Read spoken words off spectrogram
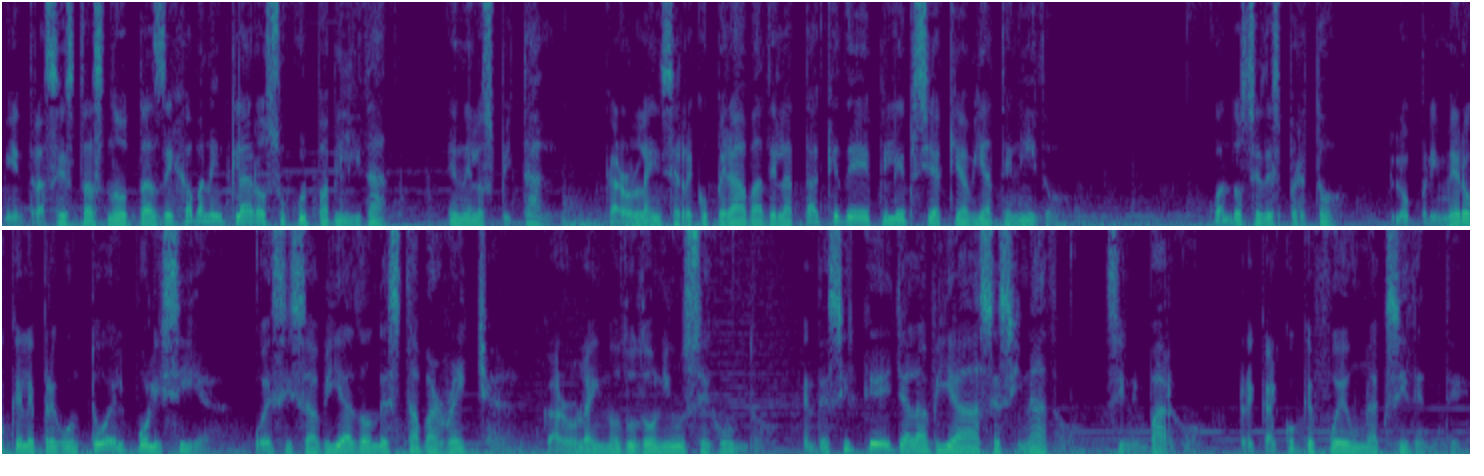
Mientras estas notas dejaban en claro su culpabilidad, en el hospital, Caroline se recuperaba del ataque de epilepsia que había tenido. Cuando se despertó, lo primero que le preguntó el policía fue si sabía dónde estaba Rachel. Caroline no dudó ni un segundo en decir que ella la había asesinado. Sin embargo, recalcó que fue un accidente.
